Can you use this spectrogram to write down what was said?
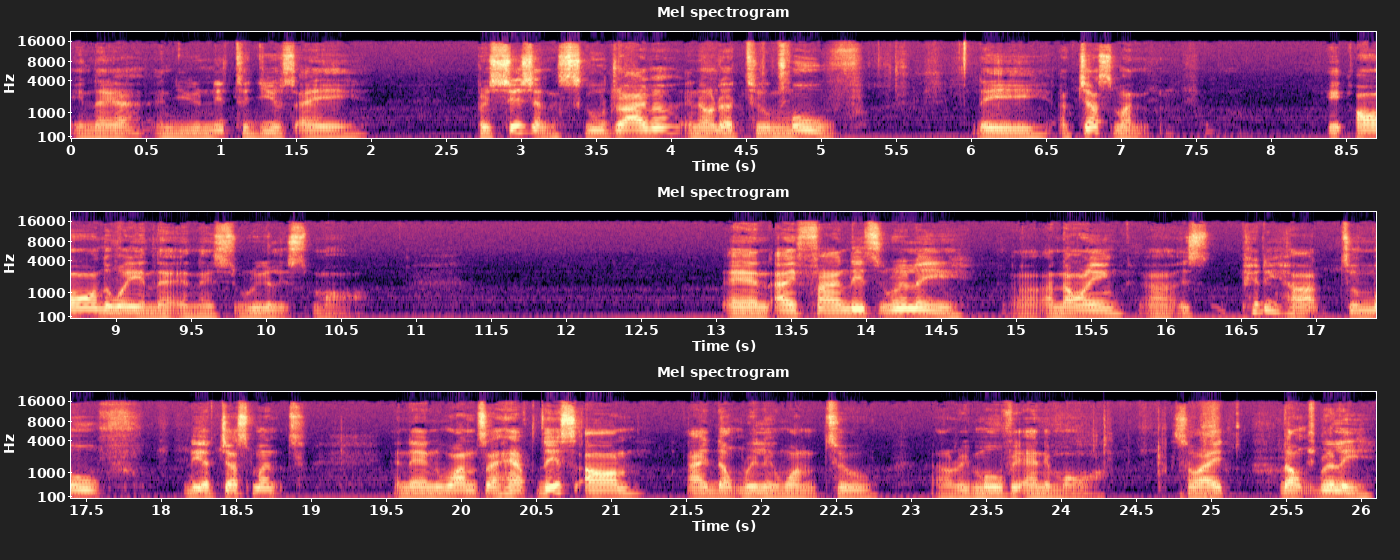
in there and you need to use a precision screwdriver in order to move the adjustment it all the way in there and it's really small. And I find this really uh, annoying uh, it's pretty hard to move the adjustment. And then once I have this on I don't really want to uh, remove it anymore. So I don't really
